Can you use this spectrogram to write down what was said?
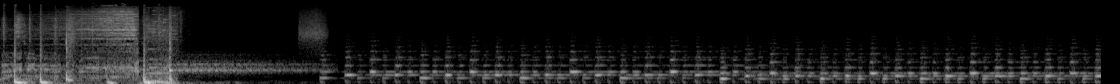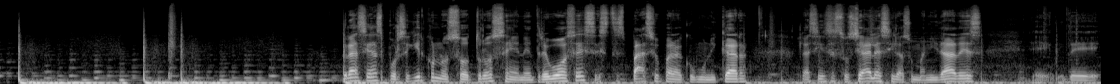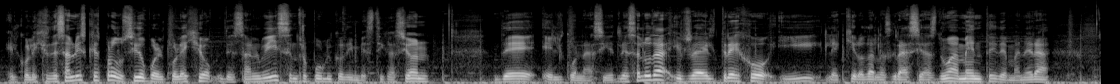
Gracias por seguir con nosotros en Entre Voces, este espacio para comunicar las ciencias sociales y las humanidades eh, del Colegio de San Luis, que es producido por el Colegio de San Luis, Centro Público de Investigación de el CONACYT. Le saluda Israel Trejo y le quiero dar las gracias nuevamente y de manera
